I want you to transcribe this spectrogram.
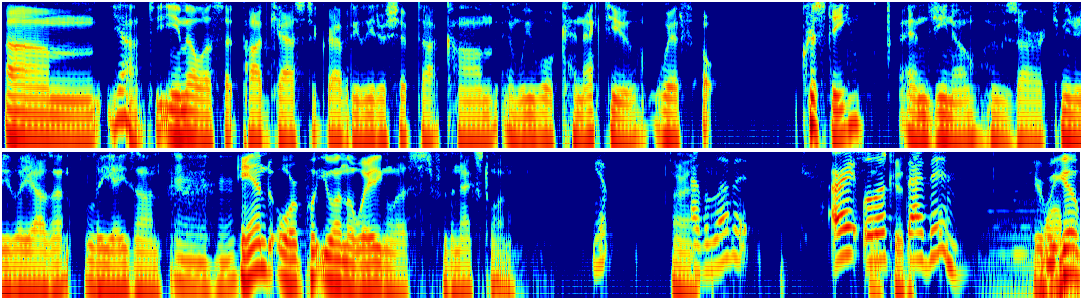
um, yeah, to email us at podcast at gravityleadership.com and we will connect you with oh, Christy and Gino, who's our community liaison, liaison Mm-hmm. and or put you on the waiting list for the next one. Yep, All right. I would love it. All right, well, let's good. dive in. Here we go.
